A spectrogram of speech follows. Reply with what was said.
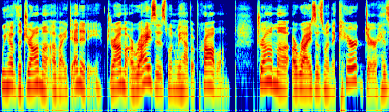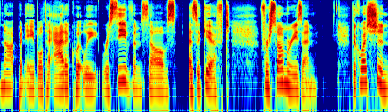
we have the drama of identity. Drama arises when we have a problem. Drama arises when the character has not been able to adequately receive themselves as a gift for some reason. The question,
